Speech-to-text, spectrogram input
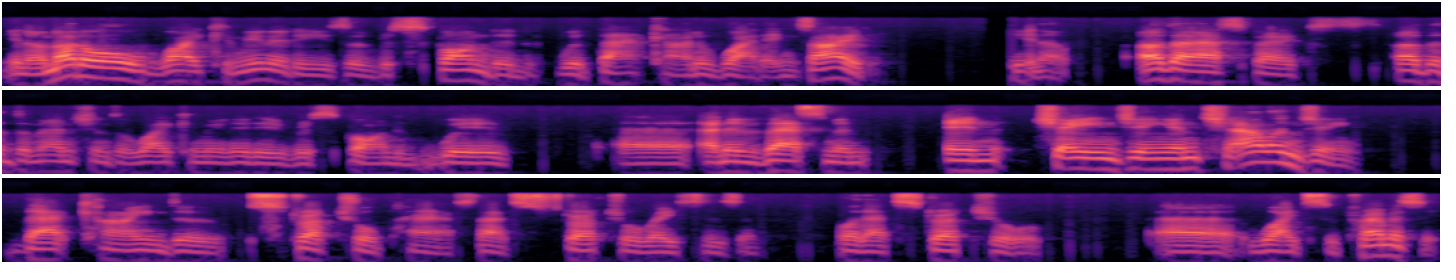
you know, not all white communities have responded with that kind of white anxiety. You know, other aspects, other dimensions of white community responded with uh, an investment in changing and challenging that kind of structural past, that structural racism, or that structural uh, white supremacy.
